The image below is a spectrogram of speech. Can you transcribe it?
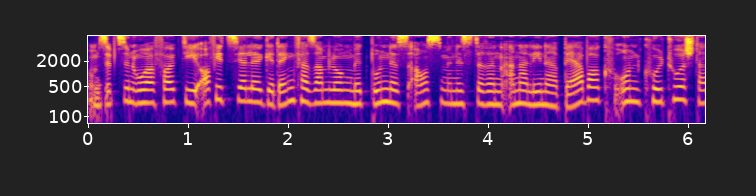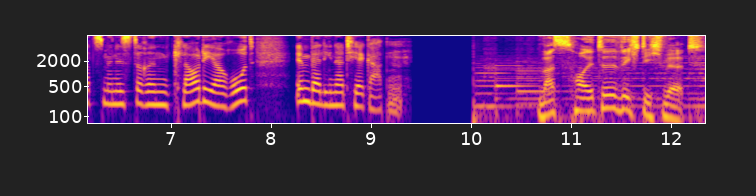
Um 17 Uhr folgt die offizielle Gedenkversammlung mit Bundesaußenministerin Annalena Baerbock und Kulturstaatsministerin Claudia Roth im Berliner Tiergarten. Was heute wichtig wird.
